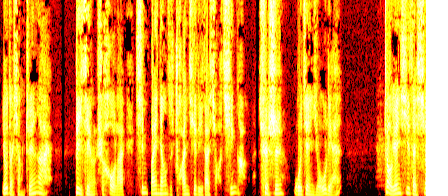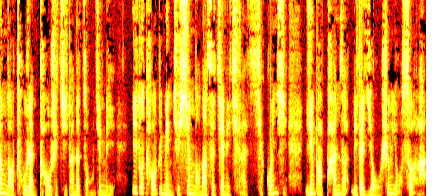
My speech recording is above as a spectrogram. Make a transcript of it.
有点像真爱，毕竟是后来《新白娘子传奇》里的小青啊。确实，我见犹怜。赵元熙在香岛出任陶氏集团的总经理，依托陶志明去香岛那次建立起来一些关系，已经把盘子理得有声有色了。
